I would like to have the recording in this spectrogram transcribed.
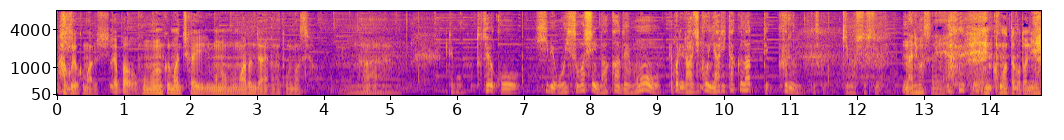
迫力もあるし。やっぱ本物の車に近いものもあるんじゃないかなと思いますよ、はい、でも例えばこう日々お忙しい中でもやっぱりラジコンやりたくなってくるんですか？気持ちとしては。なりますね。困ったことに。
